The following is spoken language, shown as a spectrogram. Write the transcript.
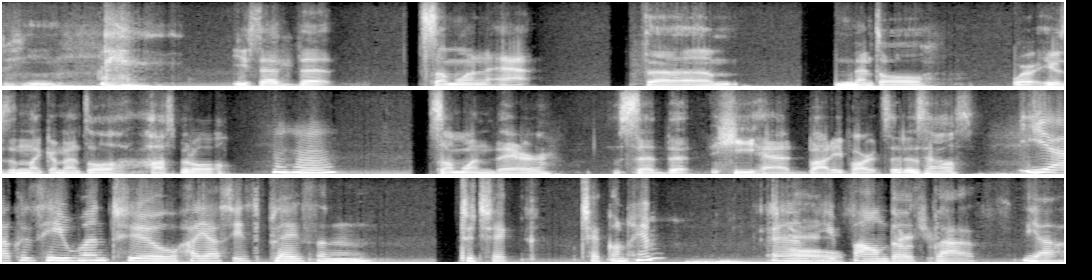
He- you said that someone at the um, mental where he was in like a mental hospital Mm-hmm. someone there said that he had body parts at his house Yeah, because he went to Hayashi's place and to check check on him, and Oh, he found those gotcha. glass. Yeah.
